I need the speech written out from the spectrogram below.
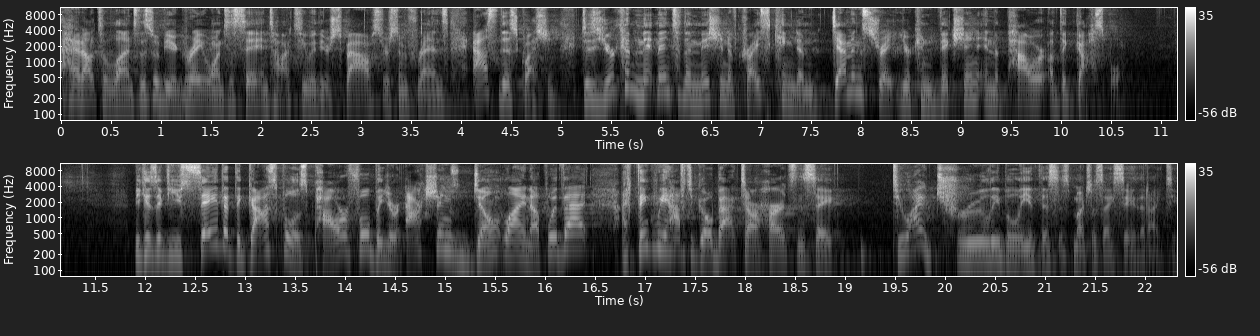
head out to lunch. This would be a great one to sit and talk to with your spouse or some friends. Ask this question: Does your commitment to the mission of Christ's kingdom demonstrate your conviction in the power of the gospel? Because if you say that the gospel is powerful, but your actions don't line up with that, I think we have to go back to our hearts and say, Do I truly believe this as much as I say that I do?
